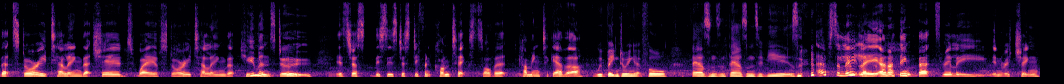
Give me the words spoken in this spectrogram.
that storytelling, that shared way of storytelling that humans do, is just this is just different contexts of it coming together. We've been doing it for thousands and thousands of years. Absolutely, and I think that's really enriching.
